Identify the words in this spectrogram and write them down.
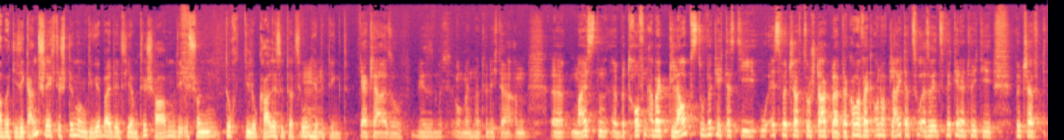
Aber diese ganz schlechte Stimmung, die wir beide jetzt hier am Tisch haben, die ist schon durch die lokale Situation mhm. hier bedingt. Ja klar, also wir sind im Moment natürlich da am äh, meisten äh, betroffen. Aber glaubst du wirklich, dass die US-Wirtschaft so stark bleibt? Da kommen wir vielleicht auch noch gleich dazu. Also jetzt wird ja natürlich die Wirtschaft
